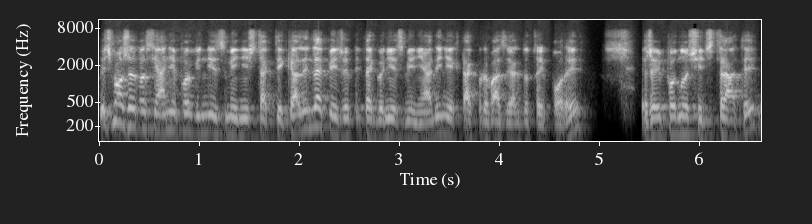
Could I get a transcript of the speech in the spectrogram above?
Być może Rosjanie powinni zmienić taktykę, ale lepiej, żeby tego nie zmieniali, niech tak prowadzą jak do tej pory, żeby podnosić straty.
